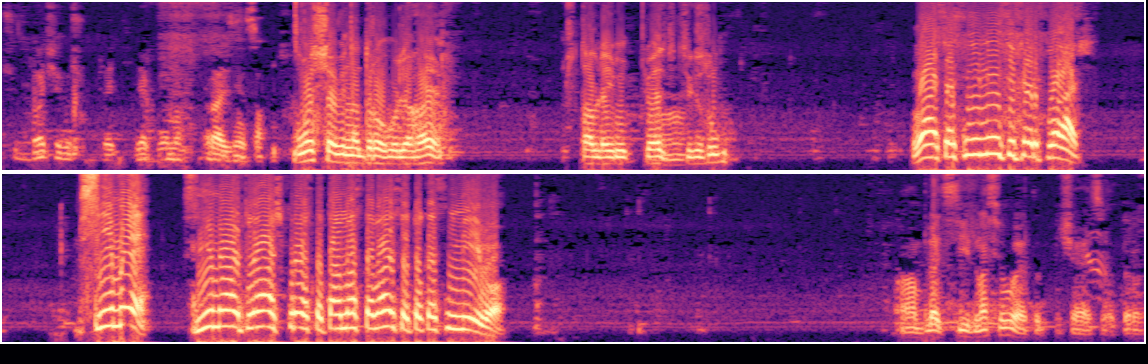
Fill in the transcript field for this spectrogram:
Щоб бачили, що, блядь, як воно разниця. Ось що він на дорогу лягає. Ставлю йому 5 цих зум. Вася, сними теперь плащ. Сніми! Снимай плащ просто, там оставайся, только сними его. А, блядь, сильно силуэт от дороги.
